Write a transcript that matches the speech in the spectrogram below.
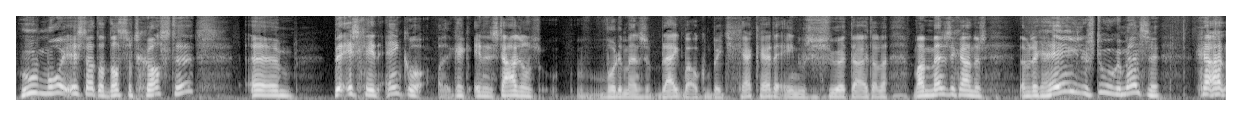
hoe mooi is dat dat dat soort gasten... ehm, er is geen enkel... Kijk, in de stadions worden mensen blijkbaar ook een beetje gek. Hè? De een doet zijn shirt uit. en- Maar mensen gaan dus... Dan zeg ik, hele stoere mensen gaan,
